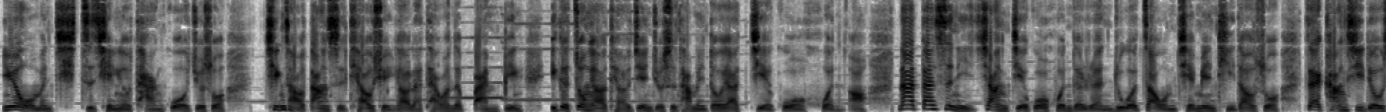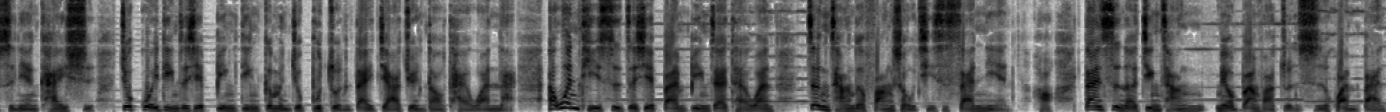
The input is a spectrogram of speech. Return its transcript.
因为我们之前有谈过，就是说。清朝当时挑选要来台湾的班兵，一个重要条件就是他们都要结过婚啊。那但是你像结过婚的人，如果照我们前面提到说，在康熙六十年开始就规定这些兵丁根本就不准带家眷到台湾来。啊，问题是这些班兵在台湾正常的防守期是三年。好，但是呢，经常没有办法准时换班，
